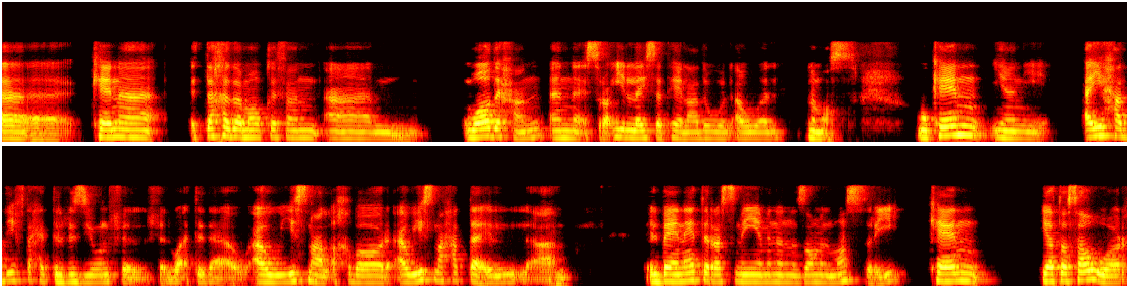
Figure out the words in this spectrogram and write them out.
آه، كان اتخذ موقفا واضحا أن إسرائيل ليست هي العدو الأول لمصر. وكان يعني أي حد يفتح التلفزيون في في الوقت ده أو أو يسمع الأخبار أو يسمع حتى البيانات الرسمية من النظام المصري كان يتصور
